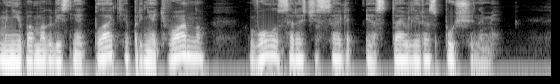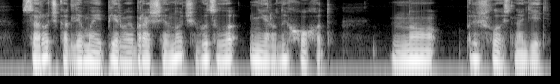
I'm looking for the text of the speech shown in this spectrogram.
Мне помогли снять платье, принять ванну, волосы расчесали и оставили распущенными. Сорочка для моей первой брачной ночи вызвала нервный хохот, но пришлось надеть.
